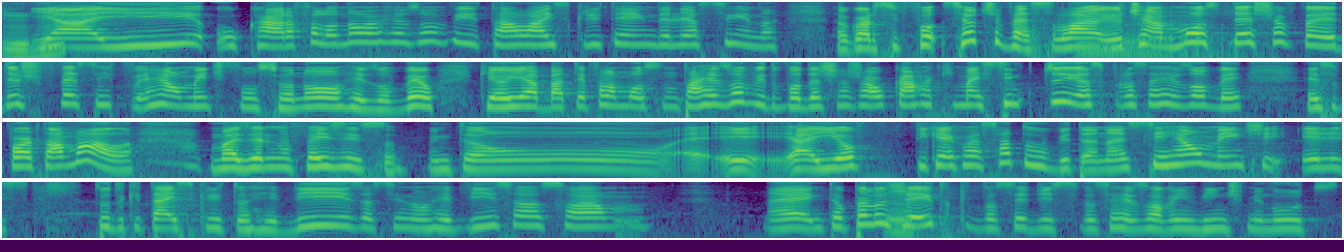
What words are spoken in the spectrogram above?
Uhum. E aí o cara falou: não, eu resolvi, tá lá escrito e ainda ele assina. Agora, se, for, se eu tivesse lá, eu tinha, moço, deixa eu ver, deixa eu ver se realmente funcionou, resolveu. Que eu ia bater e falar, moço, não tá resolvido, vou deixar já o carro aqui mais cinco dias para você resolver esse porta-mala. Mas ele não fez isso. Então, é, é, aí eu fiquei com essa dúvida, né? Se realmente eles, tudo que está escrito revisa, se não revisa, só é, então, pelo é. jeito que você disse, você resolve em 20 minutos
